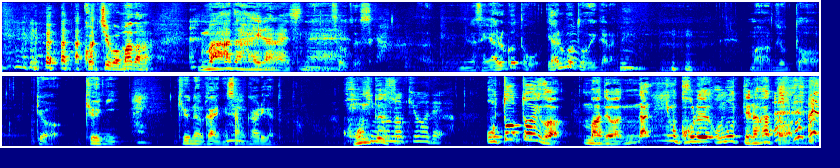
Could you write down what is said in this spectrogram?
こっちはまだ？まだ入らないですね、そうですか。皆さんやることやること多いからね、うん。まあちょっと今日急に、急な会に参加ありがとう本当ですよ。の今日で。一昨日はまでは何にもこれ思ってなかったわけです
